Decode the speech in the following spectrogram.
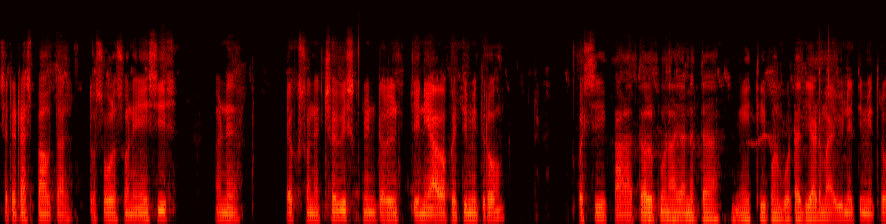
સરેરાશ ભાવતાલ તો સોળસો ને એંસી અને એકસો ને છવ્વીસ ક્વિન્ટલ જેની આવક હતી મિત્રો. પછી કાળા તલ પણ આવ્યા નહોતા મેથી પણ બોટાદ યાર્ડમાં આવી નથી મિત્રો.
